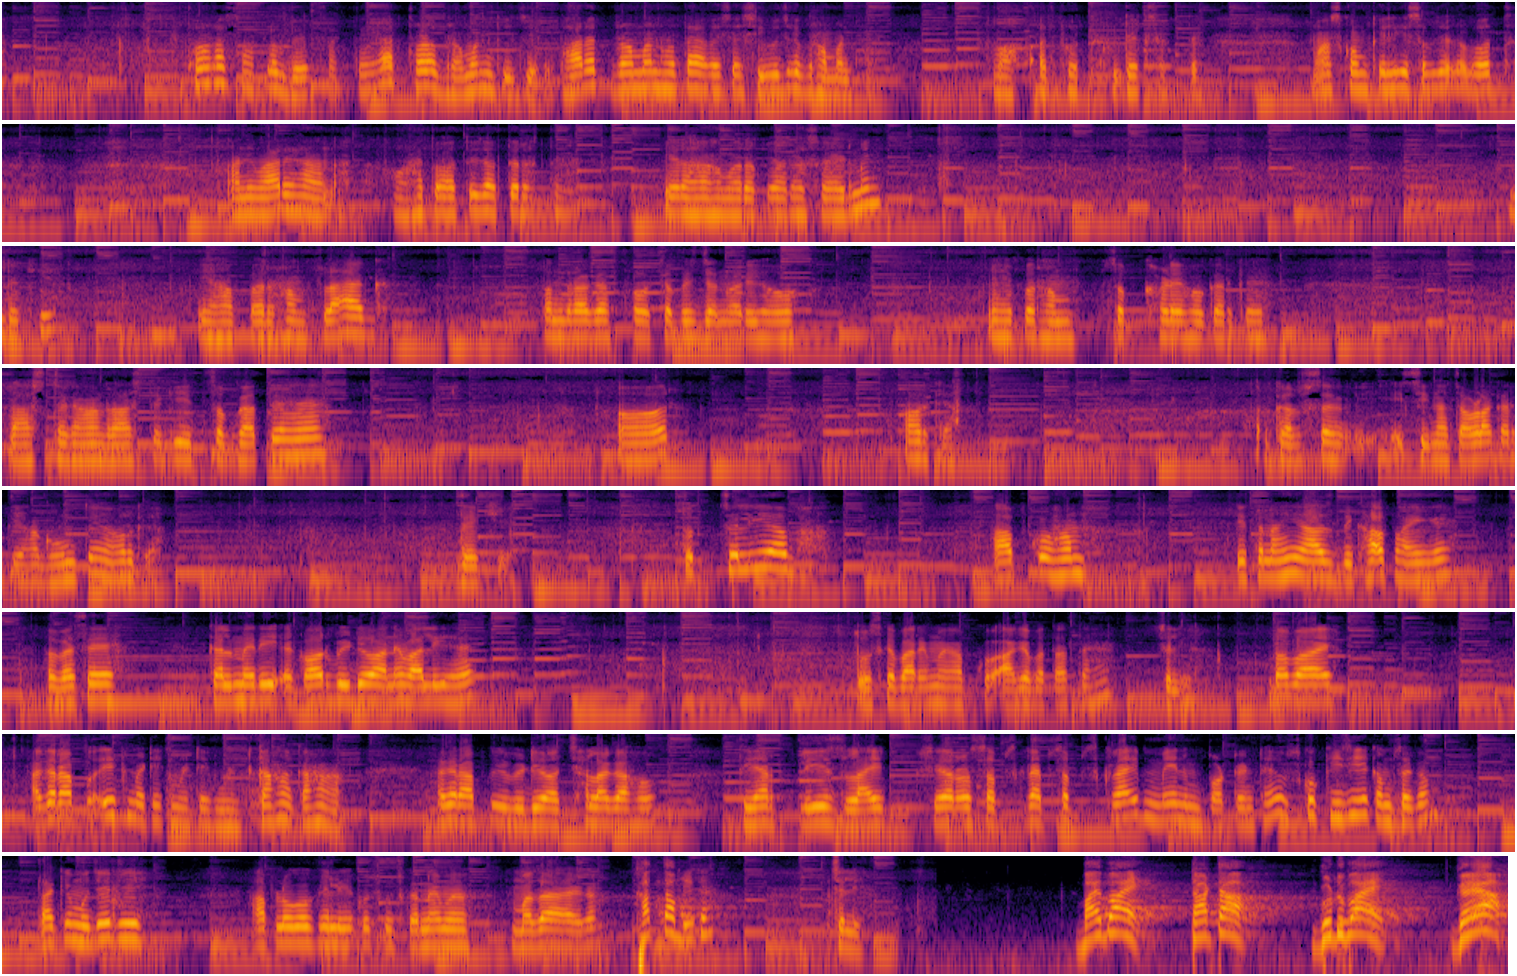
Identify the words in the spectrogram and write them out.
थोड़ा सा आप लोग देख सकते हैं यार, थोड़ा भ्रमण कीजिए। भारत भ्रमण होता है, वैसे शिवजी भ्रमण है। वाह, अद्भुत। देख सकते हैं। मास कॉम के लिए सब जगह बहुत अनिवार्य है आना। वहाँ तो आते जाते रहते हैं। ये रहा हमारा प्यारा सा एडमिन देखिए, यहाँ पर हम फ्लैग 15 अगस्त हो 26 जनवरी हो। यहीं पर हम सब खड़े होकर के राष्ट्रगान, राष्ट्रगीत सब गाते हैं। और और क्या? गर्व से सीना चौड़ा करके यहाँ घूमते हैं, और क्या? देखिए। तो चलिए अब आपको हम इतना ही आज दिखा पाएँगे। तो वैसे कल मेरी एक और वीडियो आने वाली है। तो उसके बारे में आपको आगे बताते हैं। चलिए बाय बाय अगर आपको एक मिनट एक मिनट एक मिनट, कहाँ कहाँ? अगर आपको ये वीडियो अच्छा लगा हो तो यार प्लीज़ लाइक शेयर और सब्सक्राइब सब्सक्राइब मेन इंपॉर्टेंट है, उसको कीजिए कम से कम, ताकि मुझे भी आप लोगों के लिए कुछ कुछ करने में मज़ा आएगा। खत्म। ठीक है? चलिए। Bye bye tata good bye गया।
